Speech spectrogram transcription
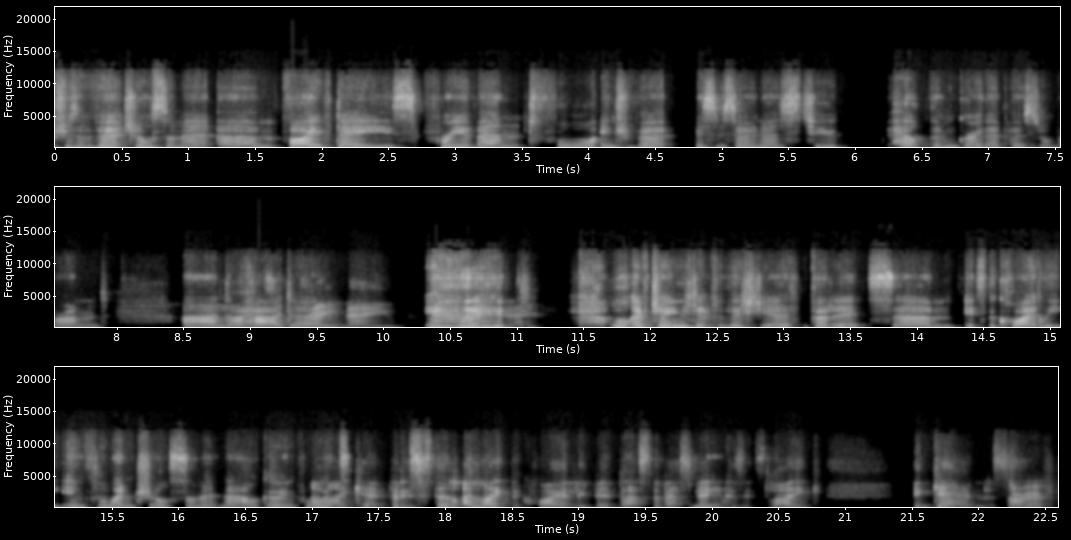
which was a virtual summit, um, five days free event for introvert business owners to help them grow their personal brand. And oh, I had a great um, name. Great name. well, I've changed it for this year, but it's um, it's the quietly influential summit now going forward. I like it, but it's still I like the quietly bit. That's the best bit because yeah. it's like again, sorry, I've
